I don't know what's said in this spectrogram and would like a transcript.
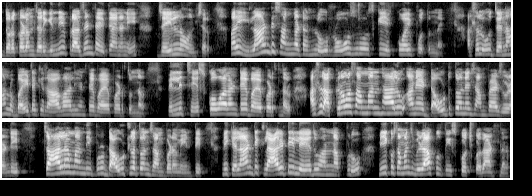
దొరకడం జరిగింది. ప్రజెంట్ అయితే ఆయనని జైల్లో ఉంచారు. మరి ఇలాంటి సంఘటనలు రోజు రోజుకి ఎక్కువైపోతున్నాయి. అసలు జనాలు బయటకి రావాలి అంటే భయపడుతున్నారు. పెళ్ళి చేసుకోవాలంటే భయపడుతున్నారు. అసలు అక్రమ సంబంధాలు అనే డౌట్తోనే చంపారు చూడండి. చాలా మంది ఇప్పుడు డౌట్లతో చంపడం ఏంటి? మీకు ఎలాంటి క్లారిటీ లేదు అన్నప్పుడు మీకు సంబంధించి విడాకులు తీసుకోవచ్చు కదా అంటున్నారు.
